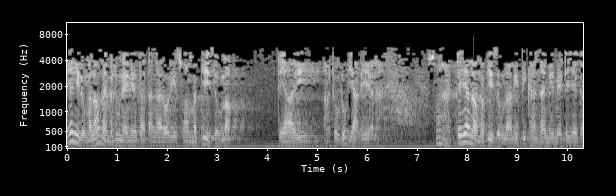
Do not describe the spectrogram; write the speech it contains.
အဲ့ဒီလိုမလောင်းနိုင်မလှူနိုင်တဲ့အခါတန်ဃာတော်တွေဆွမ်းမပြည့်စုံတော့တရားကြီးအားထုတ်လို့ရသေးရလားဆွမ်းတရက်လောက်မပြည့်စုံလာလေသိခံနိုင်ပေမဲ့တရက်က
